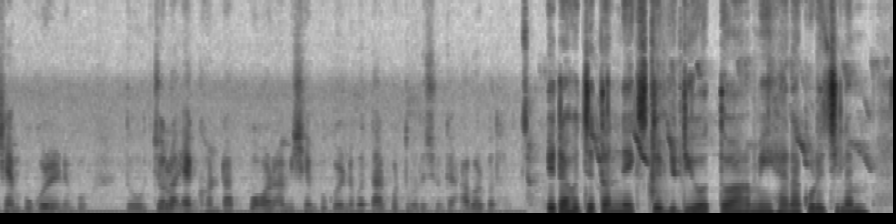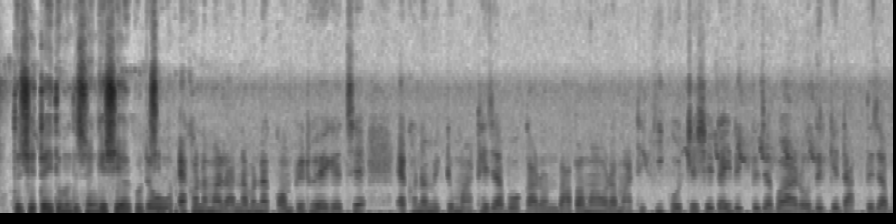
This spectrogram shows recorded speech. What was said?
শ্যাম্পু করে নেব। তো চলো এক ঘণ্টা পর আমি শ্যাম্পু করে নেব। তারপর তোমাদের সঙ্গে আবার কথা হচ্ছে। এটা হচ্ছে তার নেক্সট ডে ভিডিও তো আমি হেনা করেছিলাম তো সেটাই তোমাদের সঙ্গে শেয়ার করছি তো এখন আমার রান্নাবান্না কমপ্লিট হয়ে গেছে। এখন আমি একটু মাঠে যাব কারণ বাবা মা ওরা মাঠে কি করছে সেটাই দেখতে যাব আর ওদেরকে ডাকতে যাব।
